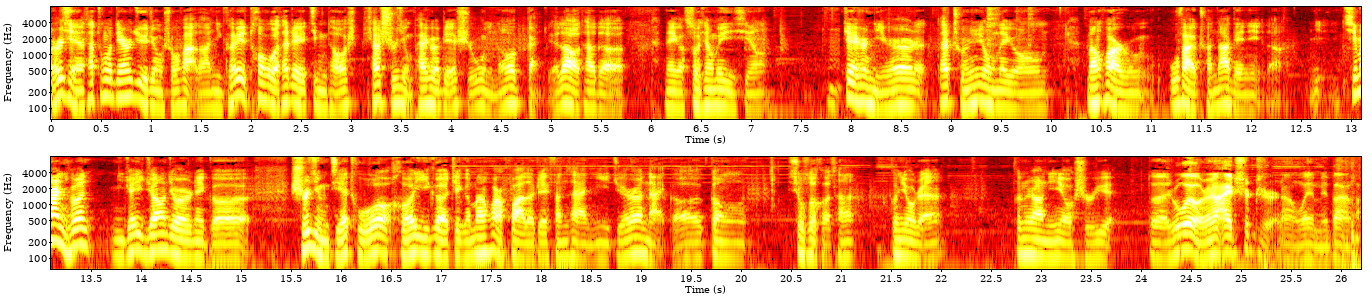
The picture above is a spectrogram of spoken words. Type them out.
而且它通过电视剧这种手法的话，你可以透过它这个镜头，它实景拍摄这些食物，你能够感觉到它的那个色香味形。这是你是他纯用那种。漫画是无法传达给你的，你起码你说你这一张就是那个实景截图和一个这个漫画画的这饭菜，你觉得哪个更秀色可餐，更诱人，更让你有食欲？对，如果有人爱吃纸呢，我也没办法。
